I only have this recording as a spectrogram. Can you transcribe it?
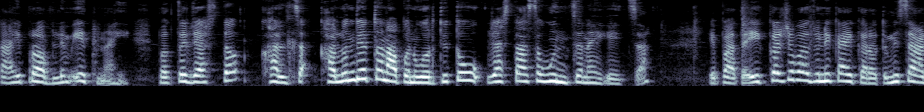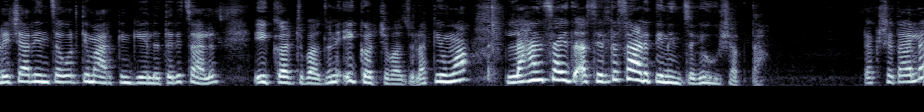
काही प्रॉब्लेम येत नाही. फक्त जास्त खालचा खालून देतो ना आपण वरती तो जास्त असा उंच नाही घ्यायचा. हे पाहता इकडच्या बाजूने काय करा तुम्ही? साडेचार इंचावरती मार्किंग केलं तरी चालेल. इकडच्या बाजूने इकडच्या बाजूला. किंवा लहान साईज असेल तर साडेतीन इंच घेऊ शकता. लक्षात आलं?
